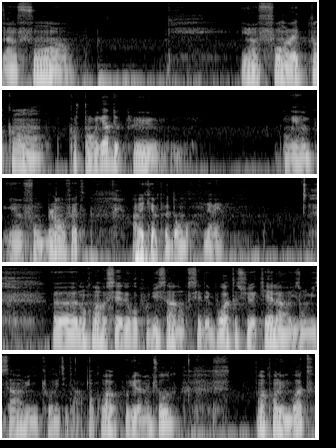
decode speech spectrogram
il y a un fond, euh, il y a un fond avec, donc quand quand on regarde de plus, bon, il y, a un, y a un fond blanc en fait, avec un peu d'ombre derrière. Euh, donc on va essayer de reproduire ça. Donc c'est des boîtes sur lesquelles ils ont mis ça, une icône, etc. Donc on va reproduire la même chose. On va prendre une boîte,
